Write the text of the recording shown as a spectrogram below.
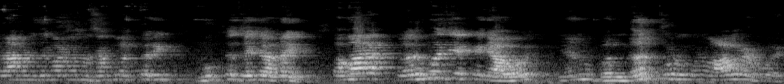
બ્રાહ્મણ જમાડવાનો સંકલ્પ કરી મુક્ત થઈ જાવ નહીં. તમારા કર્મ જે કર્યા હોય, એનું બંધન થોડું ઘણું આવરણ હોય.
